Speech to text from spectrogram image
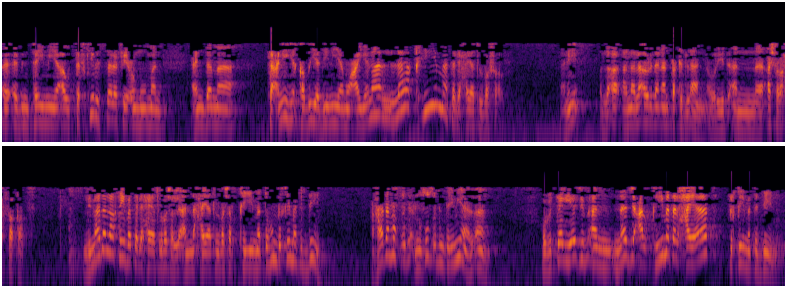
ابن تيمية أو التفكير السلفي عموما عندما تعنيه قضية دينية معينة لا قيمة لحياة البشر. يعني أنا لا أريد أن أنتقد الآن أريد أن أشرح فقط. لماذا لا قيمة لحياة البشر؟ لأن حياة البشر قيمتهم بقيمة الدين. هذا نص نصوص ابن تيمية الآن. وبالتالي يجب أن نجعل قيمة الحياة بقيمة الدين.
